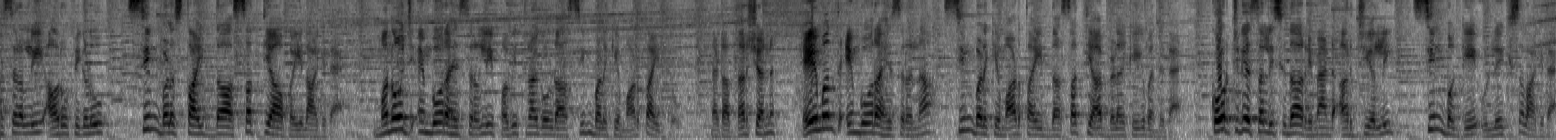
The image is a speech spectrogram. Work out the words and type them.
ಹೆಸರಲ್ಲಿ ಆರೋಪಿಗಳು ಸಿಮ್ ಬಳಸ್ತಾ ಇದ್ದ ಸತ್ಯ ಬಯಲಾಗಿದೆ. ಮನೋಜ್ ಎಂಬೋರ ಹೆಸರಲ್ಲಿ ಪವಿತ್ರ ಗೌಡ ಸಿಮ್ ಬಳಕೆ ಮಾಡ್ತಾ ಇದ್ರು. ನಟ ದರ್ಶನ್ ಹೇಮಂತ್ ಎಂಬೋರ ಹೆಸರನ್ನ ಸಿಮ್ ಬಳಕೆ ಮಾಡ್ತಾ ಇದ್ದ ಸತ್ಯ ಬೆಳಕಿಗೆ ಬಂದಿದೆ. ಕೋರ್ಟ್ಗೆ ಸಲ್ಲಿಸಿದ ರಿಮ್ಯಾಂಡ್ ಅರ್ಜಿಯಲ್ಲಿ ಸಿಮ್ ಬಗ್ಗೆ ಉಲ್ಲೇಖಿಸಲಾಗಿದೆ.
